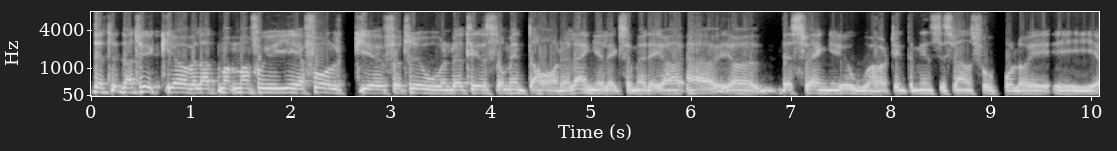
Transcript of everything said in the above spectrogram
det, där tycker jag väl att man, man, får ju ge folk eh, förtroende tills de inte har det längre. Liksom. Det, jag, jag, det svänger ju oerhört, inte minst i svensk fotboll och i, i,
